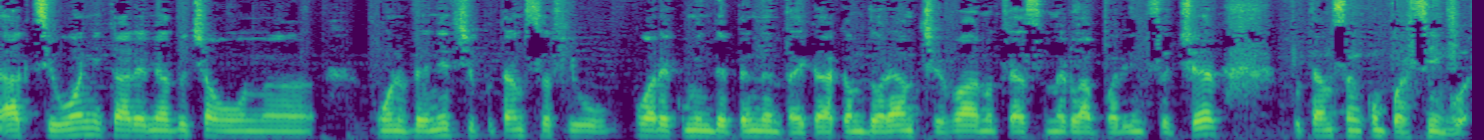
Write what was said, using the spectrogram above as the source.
acțiuni care mi-aduceau un, un venit și puteam să fiu oarecum independent, adică dacă îmi doream ceva, nu trebuia să merg la părinți să cer, puteam să-mi cumpăr singur.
